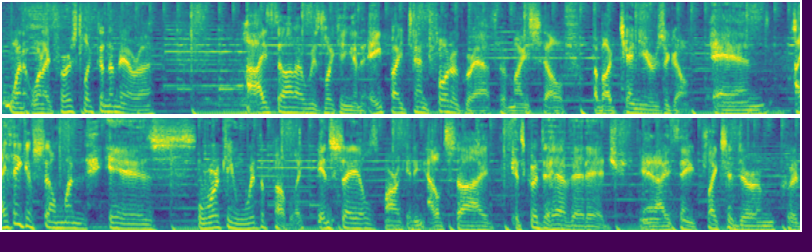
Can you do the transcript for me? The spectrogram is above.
When, when I first looked in the mirror, I thought I was looking at an 8 by 10 photograph of myself about 10 years ago. And I think if someone is working with the public in sales, marketing, outside, it's good to have that edge. And I think Plexaderm could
